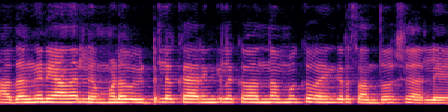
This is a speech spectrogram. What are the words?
അതങ്ങനെയാണല്ലോ നമ്മളെ വീട്ടിലൊക്കെ ആരെങ്കിലുമൊക്കെ വന്ന് നമുക്ക് ഭയങ്കര സന്തോഷമല്ലേ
